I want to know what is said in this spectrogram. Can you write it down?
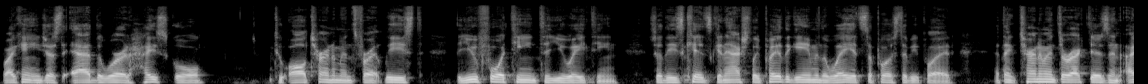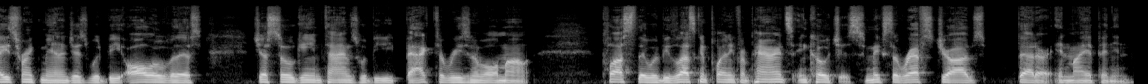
Why can't you just add the word high school to all tournaments for at least the U14 to U18 so these kids can actually play the game in the way it's supposed to be played? I think tournament directors and ice rink managers would be all over this just so game times would be back to reasonable amount. Plus, there would be less complaining from parents and coaches. Makes the refs' jobs better, in my opinion.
